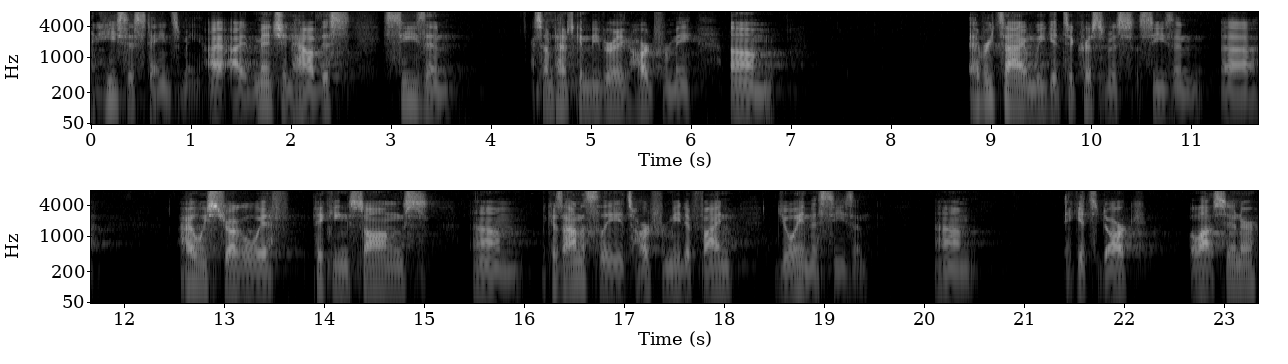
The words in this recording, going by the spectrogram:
and He sustains me. I, I mentioned how this season sometimes can be very hard for me. Um, every time we get to Christmas season, uh, I always struggle with picking songs um, because honestly, it's hard for me to find joy in this season. Um, it gets dark a lot sooner.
